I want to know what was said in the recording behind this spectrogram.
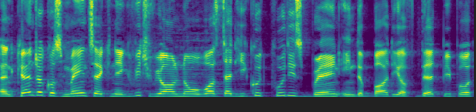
And Kenjaku's main technique which we all know was that he could put his brain in the body of dead people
